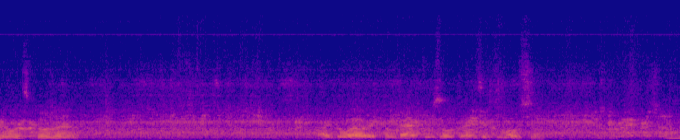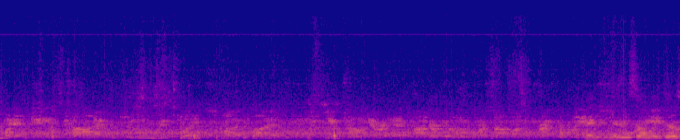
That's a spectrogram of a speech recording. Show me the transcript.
know what's going on. I go out, I come back, there's all kinds of. Maybe Millie's only does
